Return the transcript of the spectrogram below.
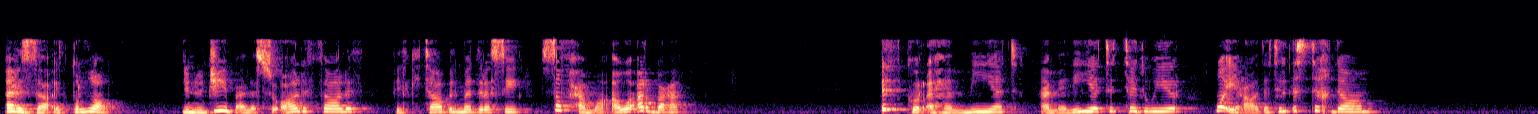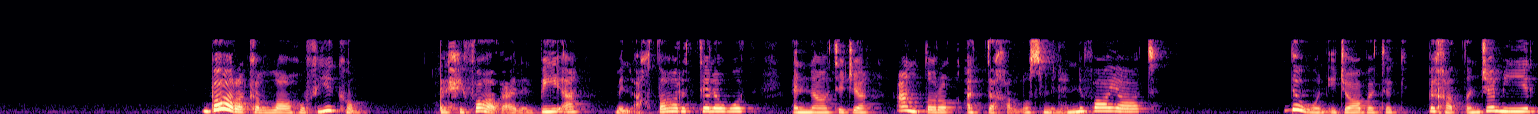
أعزائي الطلاب، لنجيب على السؤال الثالث في الكتاب المدرسي صفحة مائة وأربعة. اذكر أهمية عملية التدوير وإعادة الاستخدام. بارك الله فيكم. الحفاظ على البيئة من أخطار التلوث الناتجة عن طرق التخلص من النفايات. دون إجابتك بخط جميل.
